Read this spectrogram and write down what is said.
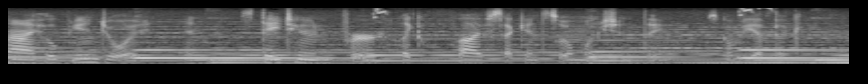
I hope you enjoy, and stay tuned for like 5 second slow motion thing. It's gonna be epic.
